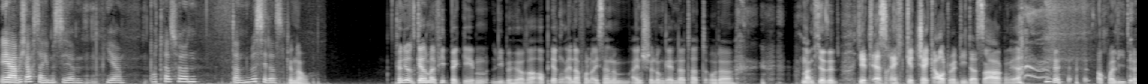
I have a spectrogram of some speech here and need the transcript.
Ja, habe ich auch gesagt, ihr müsst ja hier Podcast hören, dann wisst ihr das. Genau. Könnt ihr uns gerne mal Feedback geben, liebe Hörer, ob irgendeiner von euch seine Einstellung geändert hat oder manche sind jetzt erst recht gecheckt out, wenn die das sagen. Ja. auch valide.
